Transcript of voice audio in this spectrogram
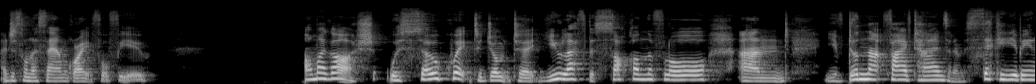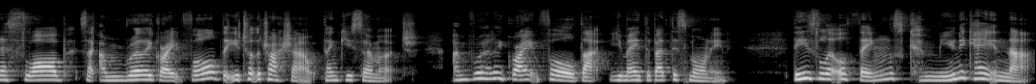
I just want to say I'm grateful for you oh my gosh, we're so quick to jump to you left the sock on the floor and you've done that five times and I'm sick of you being a slob. It's like, I'm really grateful that you took the trash out. Thank you so much. I'm really grateful that you made the bed this morning. These little things communicating that.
